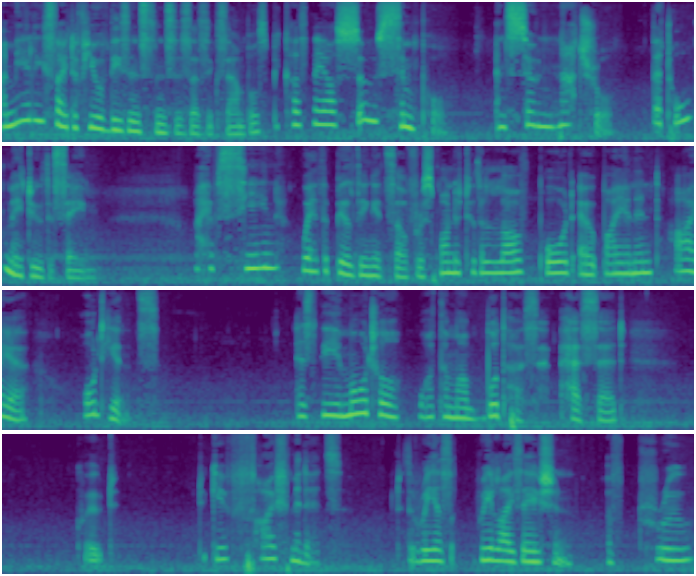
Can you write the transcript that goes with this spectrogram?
I merely cite a few of these instances as examples because they are so simple and so natural that all may do the same. I have seen where the building itself responded to the love poured out by an entire audience. As the immortal Gautama Buddha has said, quote, to give five minutes to the real realization of true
